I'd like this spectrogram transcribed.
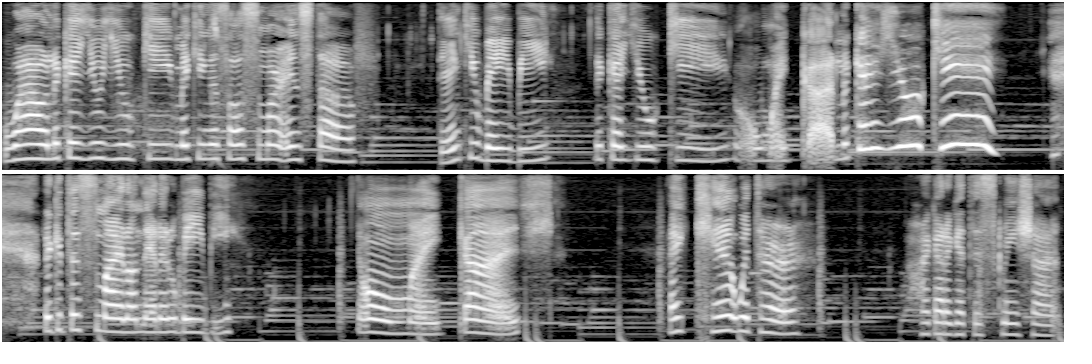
Wow, look at you, Yuki, making us all smart and stuff. Thank you, baby. Look at Yuki. Oh my god, look at Yuki. Look at the smile on that little baby. Oh my gosh. I can't with her. Oh, I gotta get this screenshot.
